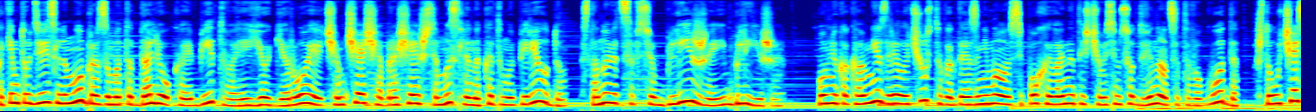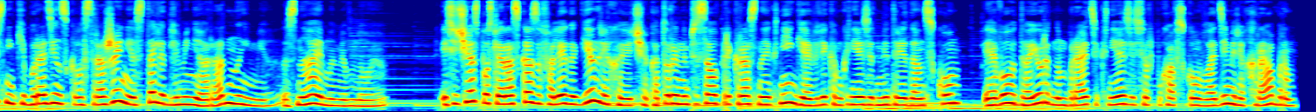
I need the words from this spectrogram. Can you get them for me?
Каким-то удивительным образом эта далекая битва и ее герои, чем чаще обращаешься мысленно к этому периоду, становится все ближе и ближе. Помню, как во мне зрело чувство, когда я занималась эпохой войны 1812 года, что участники Бородинского сражения стали для меня родными, знаемыми мною. И сейчас, после рассказов Олега Генриховича, который написал прекрасные книги о великом князе Дмитрии Донском и о его двоюродном брате князе Серпуховском Владимире Храбром,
